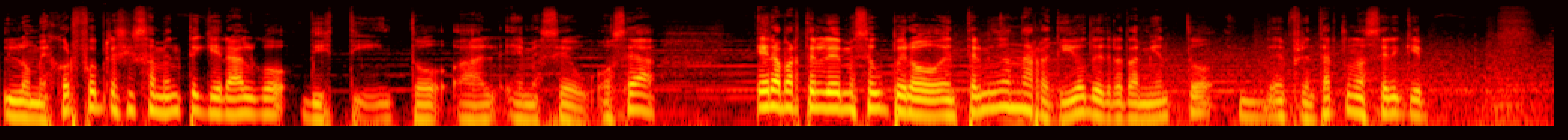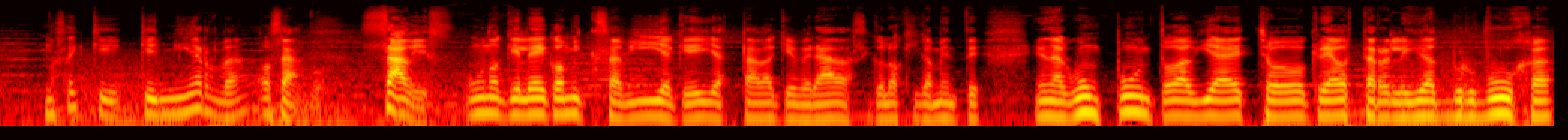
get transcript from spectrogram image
lo mejor fue precisamente que era algo distinto al MCU. O sea, era parte del MCU, pero en términos narrativos de tratamiento, enfrentarte a una serie que no sé qué, qué mierda. O sea, sabes, uno que lee cómics sabía que ella estaba quebrada psicológicamente. En algún punto había hecho, creado esta realidad burbuja.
